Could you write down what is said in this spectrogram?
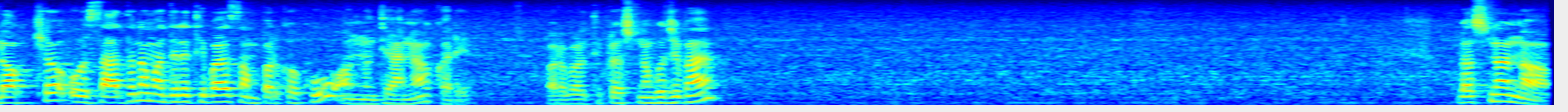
लक्ष्य और साधना मध्य संपर्क को अनुध्यान कै परवर्त प्रश्न को जी प्रश्न न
